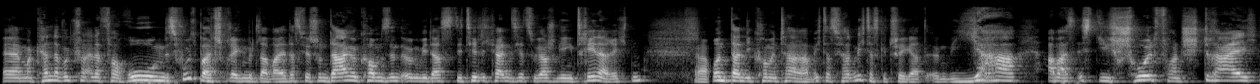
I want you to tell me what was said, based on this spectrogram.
Äh, man kann da wirklich von einer Verrohung des Fußballs sprechen mittlerweile, dass wir schon da angekommen sind, irgendwie, dass die Tätigkeiten sich jetzt sogar schon gegen Trainer richten. Ja. Und dann die Kommentare, hat mich, das, hat mich das getriggert irgendwie. Ja, aber es ist die Schuld von Streich,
